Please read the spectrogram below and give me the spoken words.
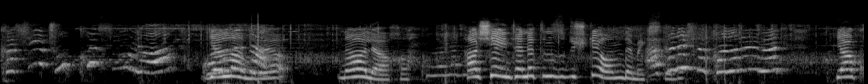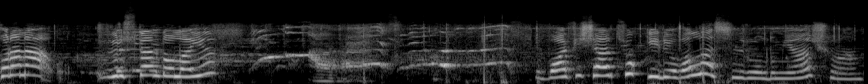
kasıyor çok kasıyor ya. Gel lan buraya. Ne alaka? Korona... Ha şey internetiniz düştü ya onu demek istedim. Arkadaşlar korona ver. Ya korona virüsten dolayı Wi-Fi işareti çok geliyor. Vallahi sinir oldum ya şu an.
